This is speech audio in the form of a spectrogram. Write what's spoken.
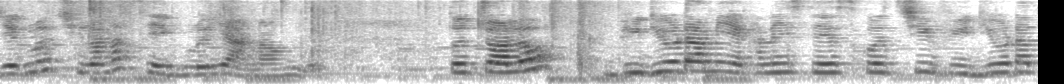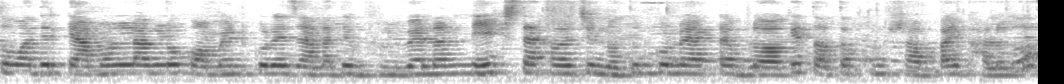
যেগুলো ছিল না সেইগুলোই আনা হলো। তো চলো ভিডিওটা আমি এখানেই শেষ করছি। ভিডিওটা তোমাদের কেমন লাগল কমেন্ট করে জানাতে ভুলবে না। নেক্সট দেখা হচ্ছে নতুন কোনো একটা ব্লগে ততক্ষণ সবাই ভালো থেকো,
